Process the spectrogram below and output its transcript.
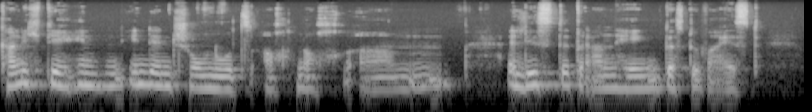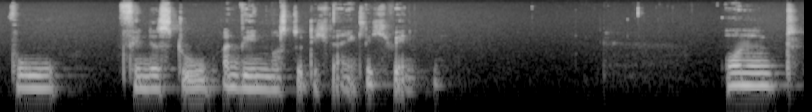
Kann ich dir hinten in den Shownotes auch noch ähm, eine Liste dranhängen, dass du weißt, wo findest du, an wen musst du dich eigentlich wenden. Und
